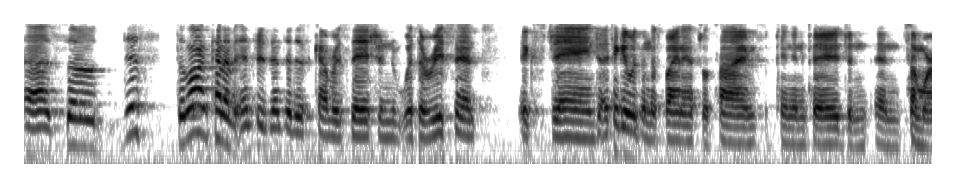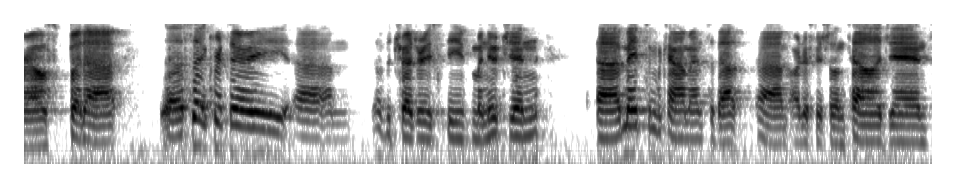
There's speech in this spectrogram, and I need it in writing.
Uh, so this DeLong kind of enters into this conversation with a recent exchange. I think it was in the Financial Times opinion page and, and somewhere else. But uh, uh Secretary um, of the Treasury, Steve Mnuchin, uh, made some comments about um, artificial intelligence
